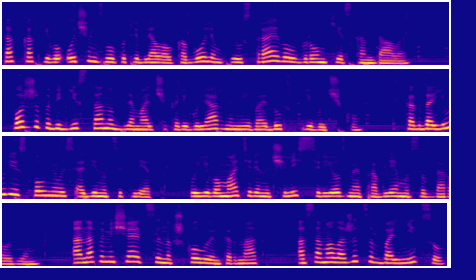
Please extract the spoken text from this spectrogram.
так как его отчим злоупотреблял алкоголем и устраивал громкие скандалы. Позже побеги станут для мальчика регулярными и войдут в привычку. Когда Юре исполнилось 11 лет, у его матери начались серьезные проблемы со здоровьем. Она помещает сына в школу-интернат, а сама ложится в больницу,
